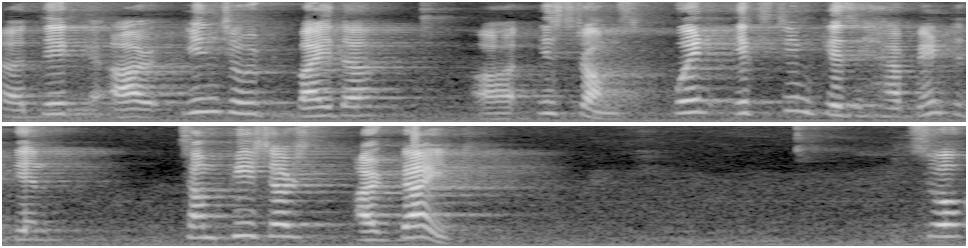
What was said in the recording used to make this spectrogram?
uh, they are injured by the uh, storms. When extreme case happened, then some fishers are died. So,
